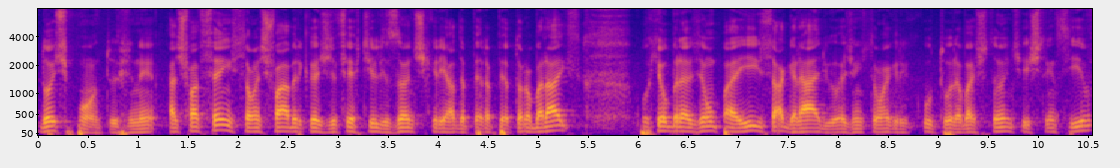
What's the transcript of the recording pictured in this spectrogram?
dois pontos. Né? As FAFENs são as fábricas de fertilizantes criadas pela Petrobras, porque o Brasil é um país agrário, a gente tem uma agricultura bastante extensiva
